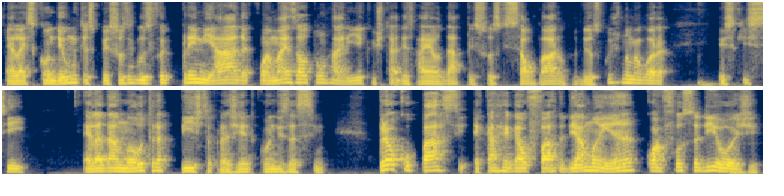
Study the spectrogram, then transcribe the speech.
ela escondeu muitas pessoas, inclusive foi premiada com a mais alta honraria que o Estado de Israel dá a pessoas que salvaram judeus, cujo nome agora eu esqueci. Ela dá uma outra pista para a gente quando diz assim: Preocupar-se é carregar o fardo de amanhã com a força de hoje,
